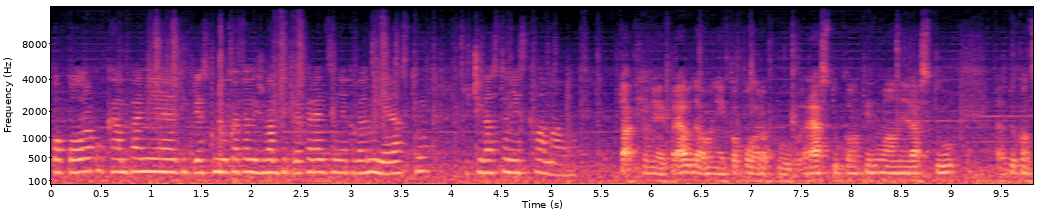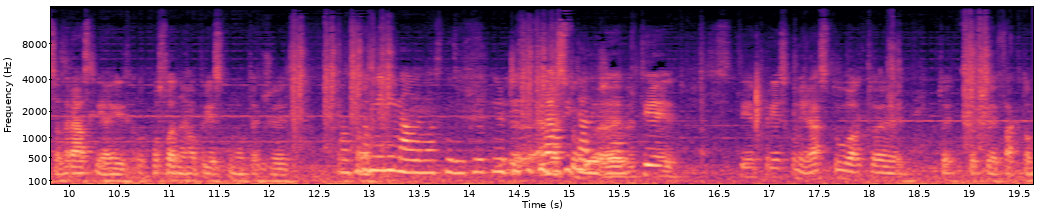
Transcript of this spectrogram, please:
po pol roku kampanie tí prieskumy ukázali, že vám tie preferencie nejako veľmi nerastú. Či vás to nesklamalo? Tak, to nie je pravda. Oni po pol roku rastú, kontinuálne rastú. E, dokonca zrástli aj od posledného prieskumu, takže... Ale sú to minimálne vlastne výchylky, či ste rastú, počítali, že... E, tie, tie prieskumy rastú a to je to, je, to, to je faktom.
